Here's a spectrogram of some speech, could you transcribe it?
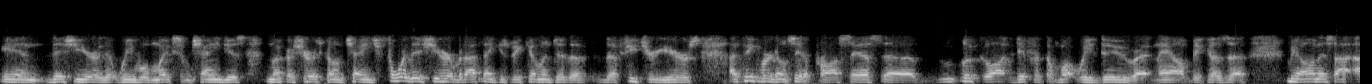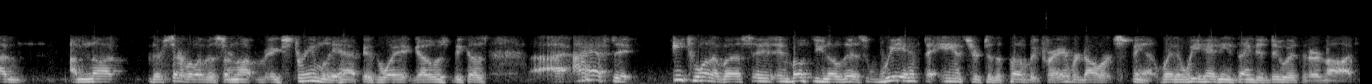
in this year that we will make some changes. I'm not sure it's going to change for this year, but I think as we come into the, the future years, I think we're going to see the process uh, look a lot different than what we do right now because, uh, to be honest, I, I'm, I'm not there's several of us are not extremely happy with the way it goes because I, I have to. Each one of us, and both of you know this, we have to answer to the public for every dollar spent, whether we had anything to do with it or not.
